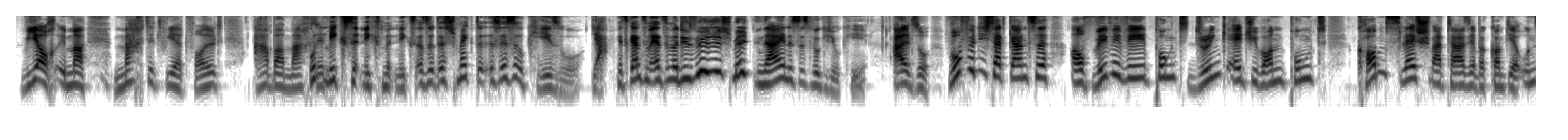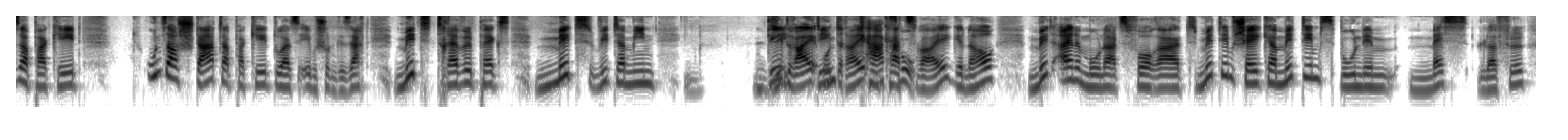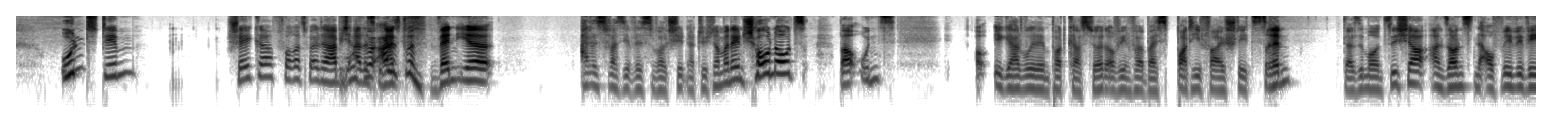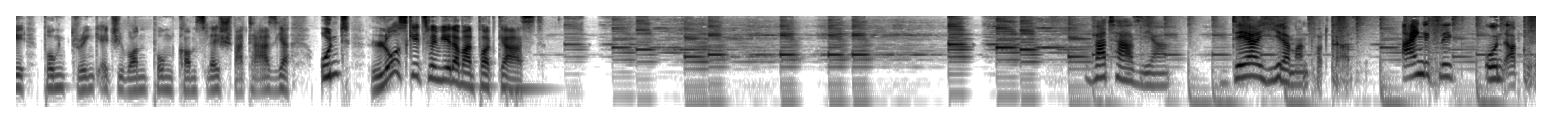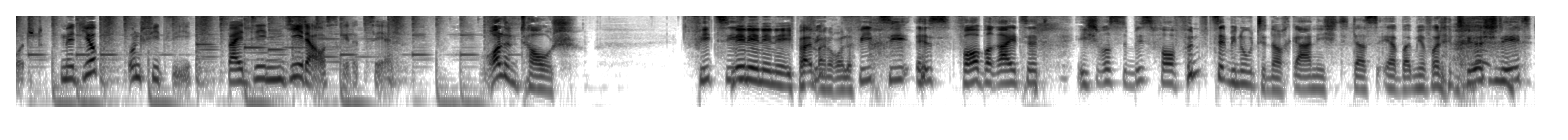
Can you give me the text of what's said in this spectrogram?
Wie auch immer, machtet wie ihr wollt, aber machtet. Und mixet nichts mit nichts. Also das schmeckt, es ist okay so. Ja. Jetzt ganz im Ernst immer dieses schmeckt. Nein, es ist wirklich okay. Also, wo finde ich das Ganze? Auf www.drinkag1.com slash Vatasia bekommt ihr unser Paket unser Starterpaket, du hast eben schon gesagt, mit Travel Packs, mit Vitamin D3, D3 und K2. K2, genau, mit einem Monatsvorrat, mit dem Shaker, mit dem Spoon, dem Messlöffel und dem Shaker, Vorratsbehälter, habe ich alles, alles drin. Wenn ihr alles, was ihr wissen wollt, steht natürlich nochmal in den Show Notes bei uns. Oh, egal, wo ihr den Podcast hört, auf jeden Fall bei Spotify steht es drin. Da sind wir uns sicher. Ansonsten auf www.drinkag1.com slash Vatasia. Und los geht's mit dem Jedermann-Podcast. Vatasia, der Jedermann-Podcast. Eingeklickt und abgerutscht. Mit Jupp und Fizi, bei denen jede Ausrede zählt. Rollentausch. Fizi, Nee, nee, nee, nee, ich behalte meine Rolle. Fizi ist vorbereitet. Ich wusste bis vor 15 Minuten noch gar nicht, dass er bei mir vor der Tür steht.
